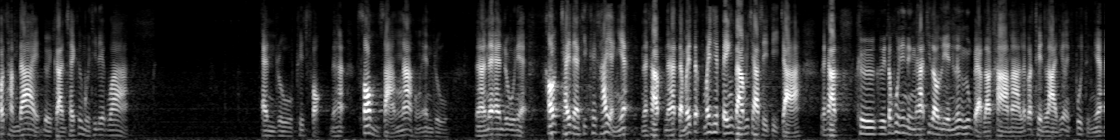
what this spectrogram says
เขาทำได้โดยการใช้เครื่องมือที่เรียกว่าแอนดรูพิทฟอกนะฮะซ่อมสามง่าของแอนดรู นะในแอนดรูเนี่ยเขาใช้แนวคิดคล้ายๆอย่างเงี้ยนะครับนะแต่ไม่ไม่ใช่เป้งตามวิชาสถิติจ๋านะครับคือคือต้องพูดนิดนึงนะฮะที่เราเรียนเรื่องรูปแบบราคามาแล้วก็เทรนไลน์ที่เราพูดถึงเนี้ย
